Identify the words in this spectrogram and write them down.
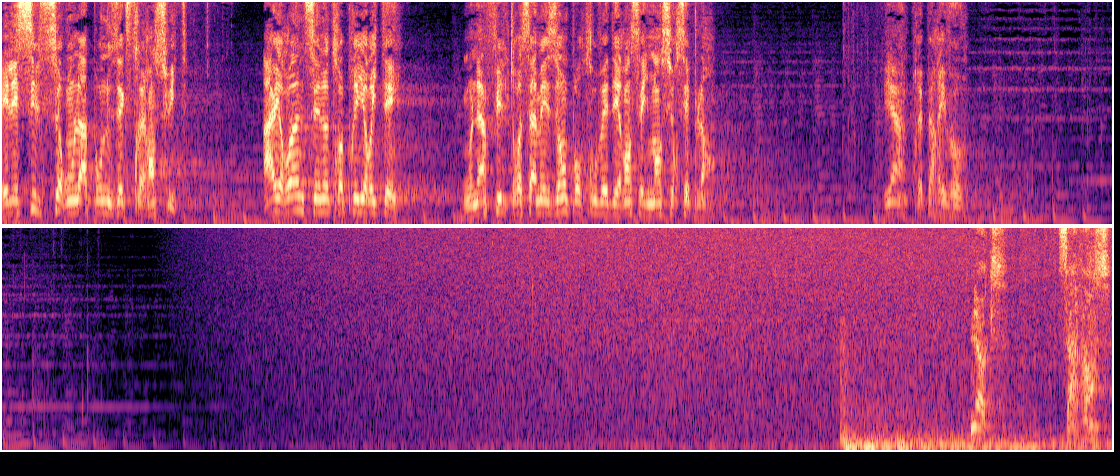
et les SEALs seront là pour nous extraire ensuite. Irons c'est notre priorité. On infiltre sa maison pour trouver des renseignements sur ses plans. Bien, préparez-vous. Nox, ça avance.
